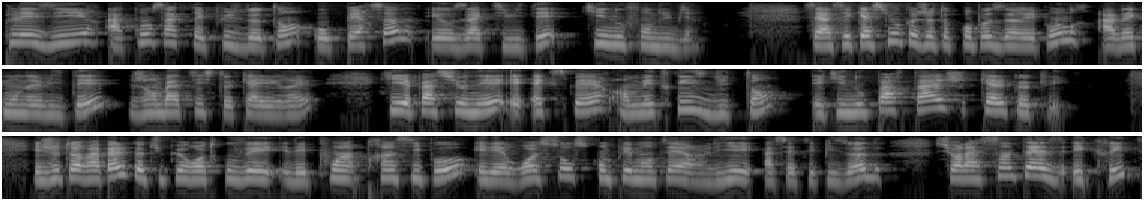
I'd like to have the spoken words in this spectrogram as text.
plaisir à consacrer plus de temps aux personnes et aux activités qui nous font du bien. C'est à ces questions que je te propose de répondre avec mon invité, Jean-Baptiste Cailleret, qui est passionné et expert en maîtrise du temps et qui nous partage quelques clés. Et je te rappelle que tu peux retrouver les points principaux et les ressources complémentaires liées à cet épisode sur la synthèse écrite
